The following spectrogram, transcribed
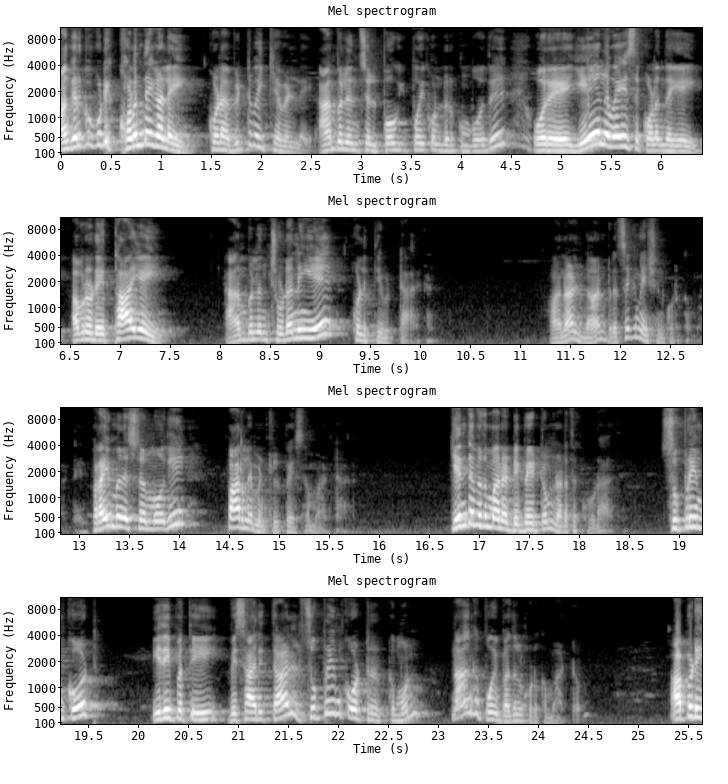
அங்கே இருக்கக்கூடிய குழந்தைகளை கூட விட்டு வைக்கவில்லை. ஆம்புலன்ஸில் போய் போய் கொண்டிருக்கும் போது ஒரு ஏழு வயசு குழந்தையை அவருடைய தாயை ஆம்புலன்ஸ் உடனேயே கொளுத்தி விட்டார்கள். ஆனால் நான் ரெசிக்னேஷன் கொடுக்க மாட்டேன். பிரைம் மினிஸ்டர் மோடி பார்லிமெண்ட்டில் பேச மாட்டார். எந்த விதமான டிபேட்டும் நடத்தக்கூடாது. சுப்ரீம் கோர்ட் இதை பற்றி விசாரித்தால் சுப்ரீம் கோர்ட்டிற்கு முன் நாங்கள் போய் பதில் கொடுக்க மாட்டோம். அப்படி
